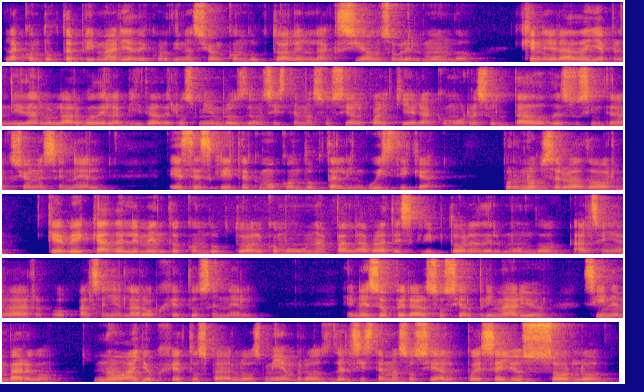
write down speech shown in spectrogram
La conducta primaria de coordinación conductual en la acción sobre el mundo, generada y aprendida a lo largo de la vida de los miembros de un sistema social cualquiera como resultado de sus interacciones en él, es descrita como conducta lingüística por un observador que ve cada elemento conductual como una palabra descriptora del mundo al señalar, al señalar objetos en él. En ese operar social primario, sin embargo, no hay objetos para los miembros del sistema social, pues ellos solo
